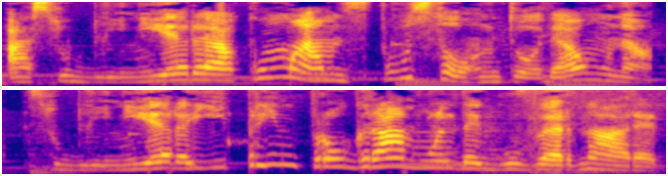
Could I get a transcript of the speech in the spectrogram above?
a subliniere acum am spus-o întotdeauna, sublinierei prin programul de guvernare,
